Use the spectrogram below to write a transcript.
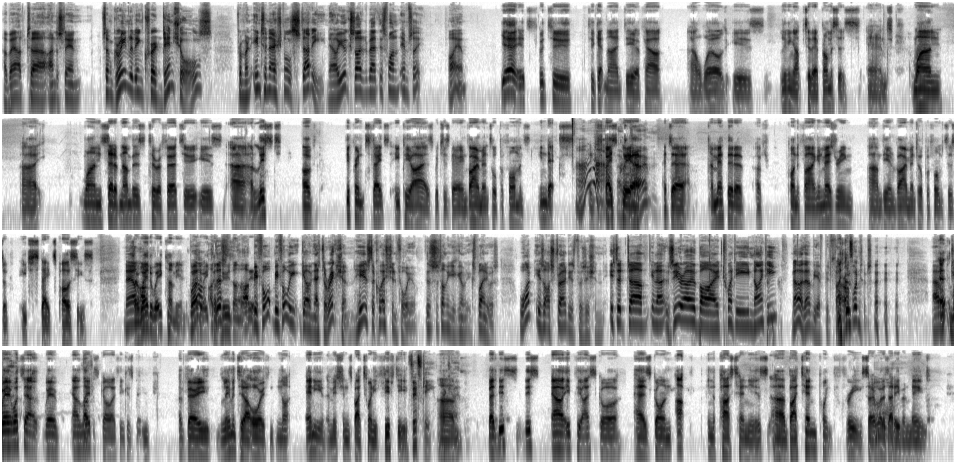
about, uh, I understand, some green living credentials from an international study. Now, are you excited about this one, MC? I am. Yeah, it's good to to get an idea of how our world is living up to their promises. And one uh, one set of numbers to refer to is uh, a list of different states' EPIs, which is their Environmental Performance Index. Ah, It's basically a, it's a, a method of, of quantifying and measuring um, the environmental performances of each state's policies. Now, so where I'm- do we come in? Where do Well, we come, this, who's on the uh, list? before before we go in that direction, here's the question for you. This is something you can explain to us. What is Australia's position? Is it um, you know zero by 2090? No, that'd be a bit far off, wouldn't it? Uh, um, where what's our where our latest goal I think has been a very limited or if not any emissions by 2050. 50. Okay. Um, but this this our EPI score has gone up in the past 10 years uh, by 10.3. So what does that Oh. even mean?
